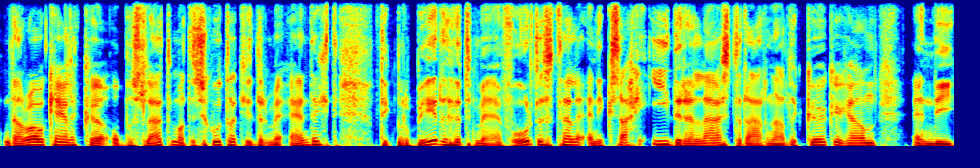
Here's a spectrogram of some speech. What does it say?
daar wou ik eigenlijk eh, op besluiten, maar het is goed dat je ermee eindigt. Ik probeerde het mij voor te stellen en ik zag iedere luisteraar naar de keuken gaan en die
